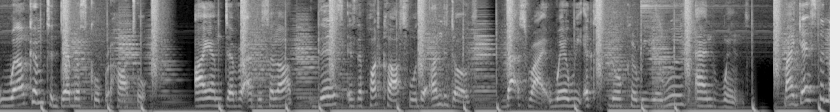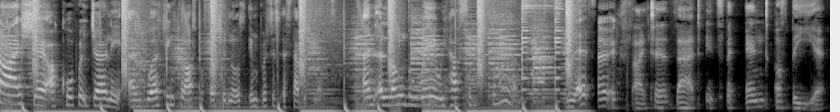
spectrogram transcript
Welcome to Deborah's Corporate Hard Talk. I am Deborah Abusalab. This is the podcast for the underdogs. That's right, where we explore career woes and wins. My guest and I share our corporate journey as working class professionals in British establishments. And along the way, we have some fun. Let's so excited that it's the end of the year.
